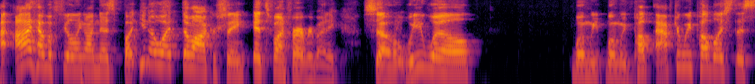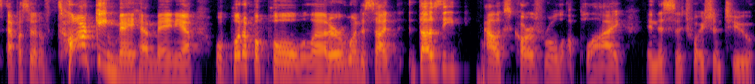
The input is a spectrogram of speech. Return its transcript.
I, have a feeling on this, but you know what? Democracy. It's fun for everybody. So we will when we when we pub after we publish this episode of Talking Mayhem Mania, we'll put up a poll. We'll let everyone decide: Does the Alex Cars rule apply in this situation to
